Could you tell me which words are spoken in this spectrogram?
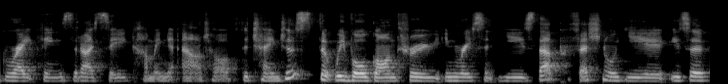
great things that I see coming out of the changes that we've all gone through in recent years. That professional year is a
